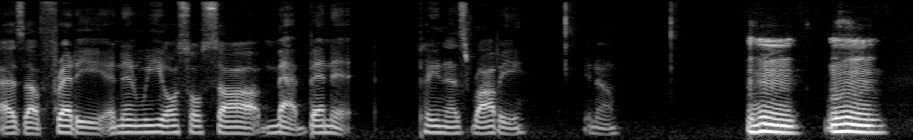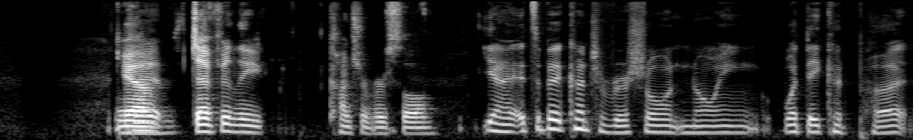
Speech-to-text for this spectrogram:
as uh, Freddy, and then we also saw Matt Bennett playing as Robbie. You know, Mm-hmm. Hmm. Yeah, definitely controversial. yeah, it's a bit controversial knowing what they could put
